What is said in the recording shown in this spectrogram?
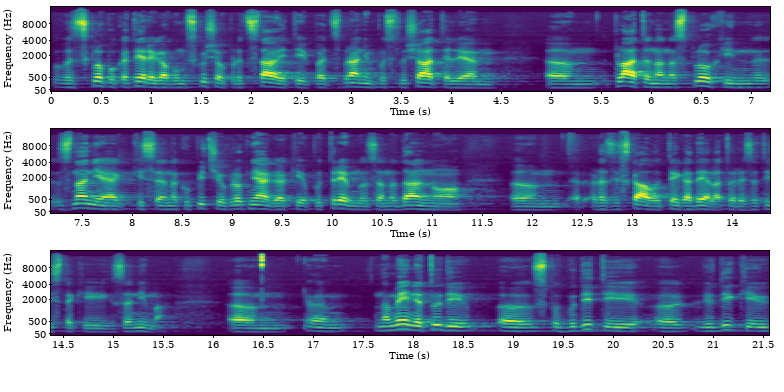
v sklopu katerega bom skušal predstaviti pač zbranim poslušateljem Platona nasploh in znanje, ki se nakopiči okrog njega, ki je potrebno za nadaljnjo raziskavo tega dela, torej za tiste, ki jih zanima. Namen je tudi spodbuditi ljudi, ki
